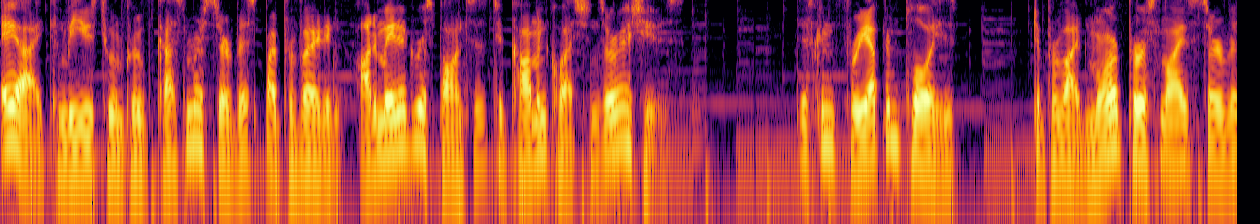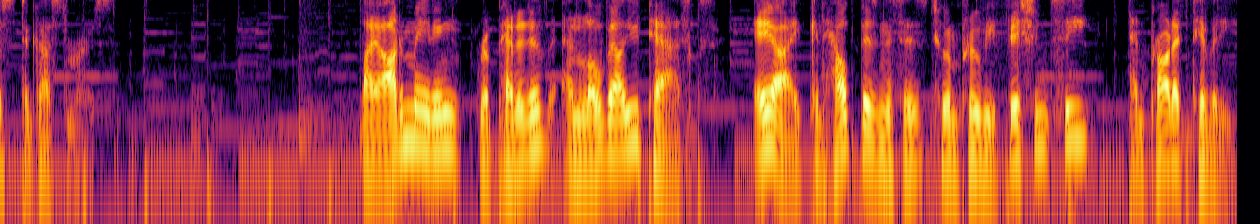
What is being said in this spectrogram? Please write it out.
AI can be used to improve customer service by providing automated responses to common questions or issues. This can free up employees to provide more personalized service to customers. By automating repetitive and low value tasks, AI can help businesses to improve efficiency and productivity.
